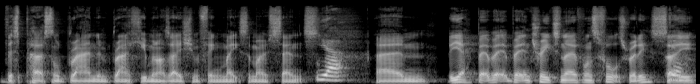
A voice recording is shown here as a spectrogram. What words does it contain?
this personal brand and brand humanization thing makes the most sense. Yeah. Um, but yeah, but, but, but intrigued to know everyone's thoughts really. So, Yeah.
